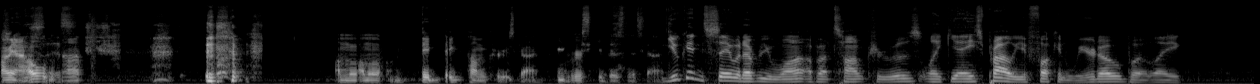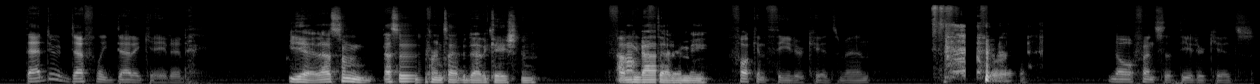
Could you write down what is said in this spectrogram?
I mean, I hope Jesus. not. I'm a, I'm a big big Tom Cruise guy, big risky business guy. You can say whatever you want about Tom Cruise. Like, yeah, he's probably a fucking weirdo, but like, that dude definitely dedicated. yeah, that's some that's a different type of dedication. I don't got that in me. fucking theater kids, man. No offense to theater kids.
